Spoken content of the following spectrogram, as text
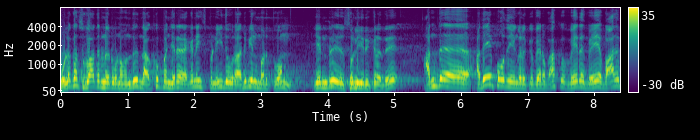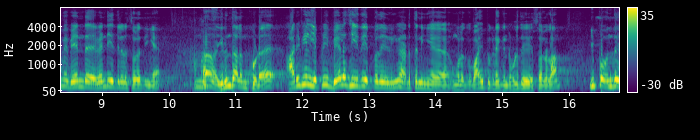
உலக சுகாதார நிறுவனம் வந்து இந்த அக்குப்பஞ்சரை ரெகனைஸ் பண்ணி இது ஒரு அறிவியல் மருத்துவம் என்று சொல்லியிருக்கிறது. அந்த அதே போதும் எங்களுக்கு வேறு வாக்கு வேறு வே வாதமே வேண்ட வேண்டியதில்லைன்னு சொல்லுறீங்க இருந்தாலும் கூட அறிவியல் எப்படி வேலை செய்யுது என்பதை நீங்கள் அடுத்து நீங்கள் உங்களுக்கு வாய்ப்பு கிடைக்கின்ற பொழுது சொல்லலாம். இப்போ வந்து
